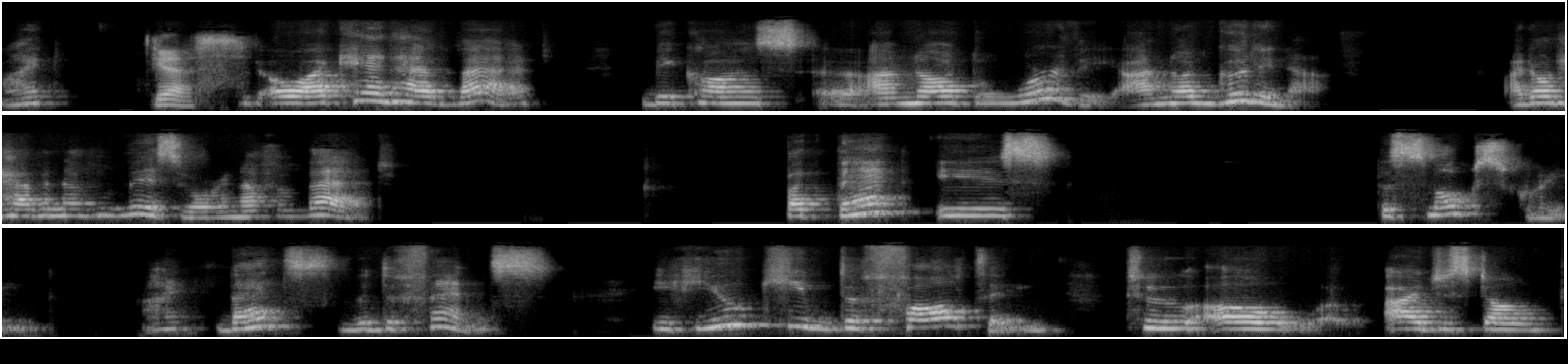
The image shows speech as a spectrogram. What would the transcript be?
Right? Yes. Oh, I can't have that because uh, I'm not worthy. I'm not good enough. I don't have enough of this or enough of that. But that is the smokescreen, right? That's the defense if you keep defaulting to, oh, I just don't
